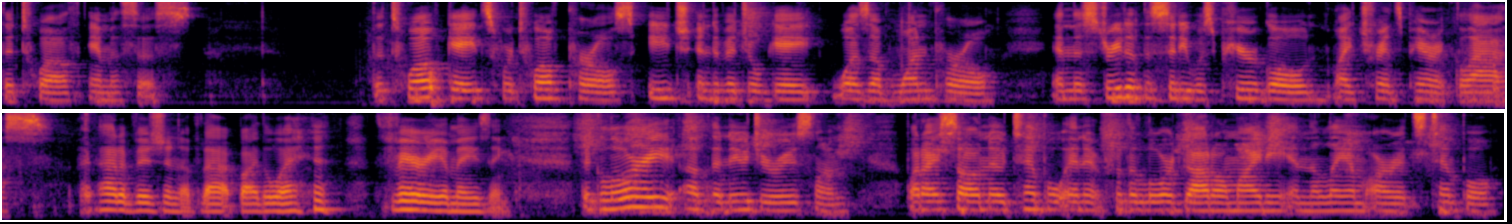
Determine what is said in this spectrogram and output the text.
the twelfth amethyst. The twelve gates were twelve pearls. Each individual gate was of one pearl, and the street of the city was pure gold, like transparent glass. I've had a vision of that, by the way. very amazing. The glory of the New Jerusalem. But I saw no temple in it, for the Lord God Almighty and the Lamb are its temple.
